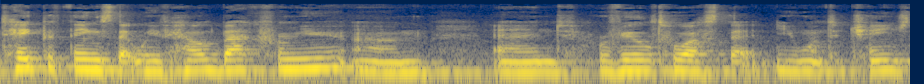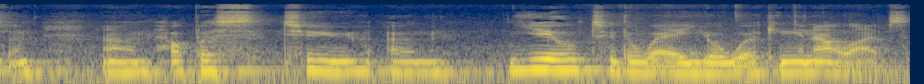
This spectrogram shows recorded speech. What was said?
take the things that we've held back from you and reveal to us that you want to change them? Help us to yield to the way you're working in our lives.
